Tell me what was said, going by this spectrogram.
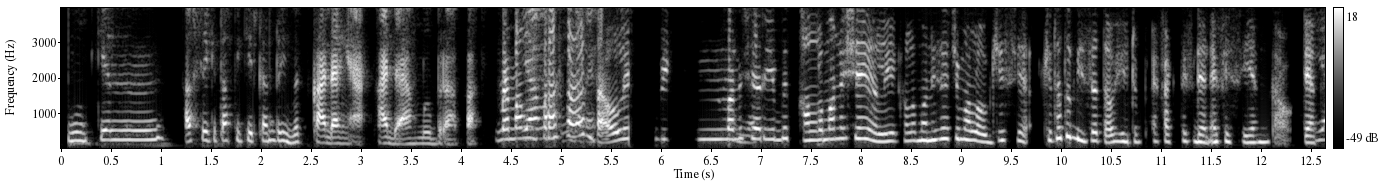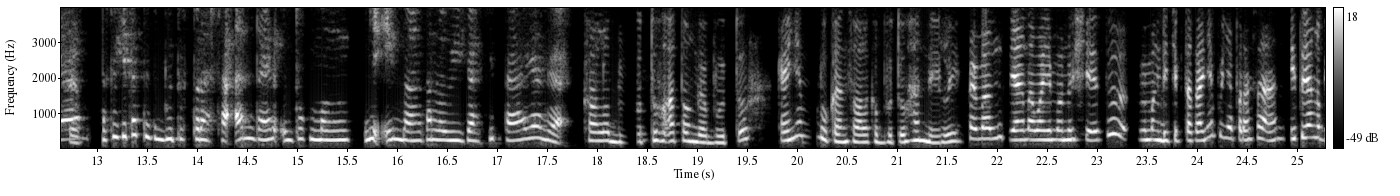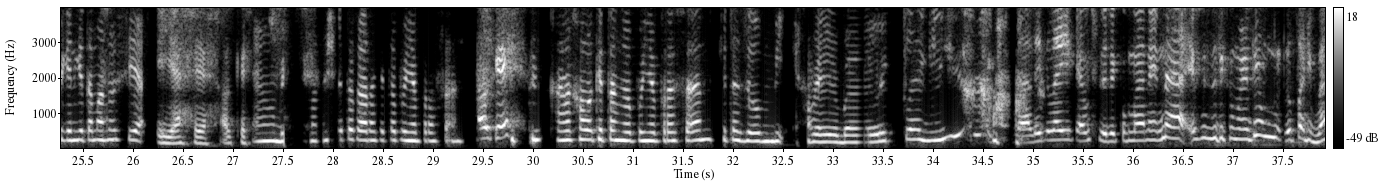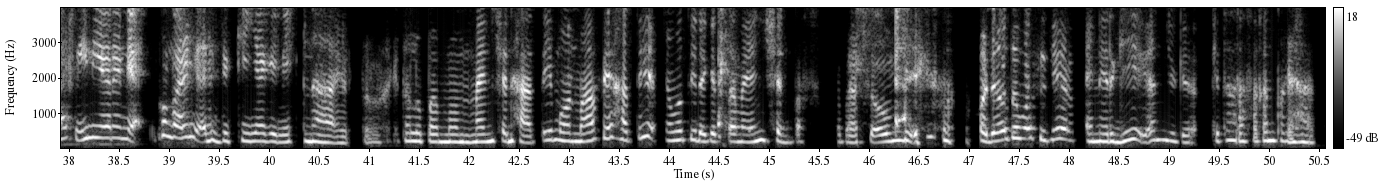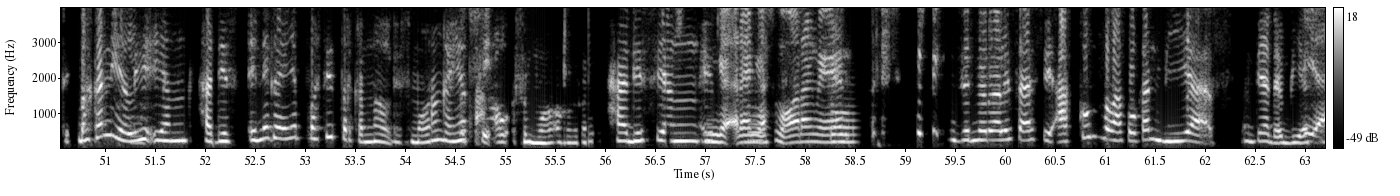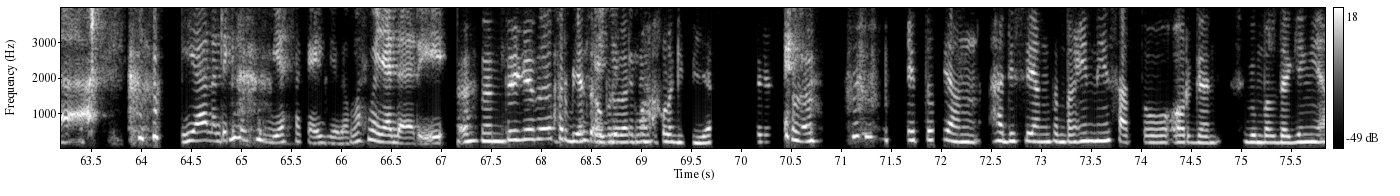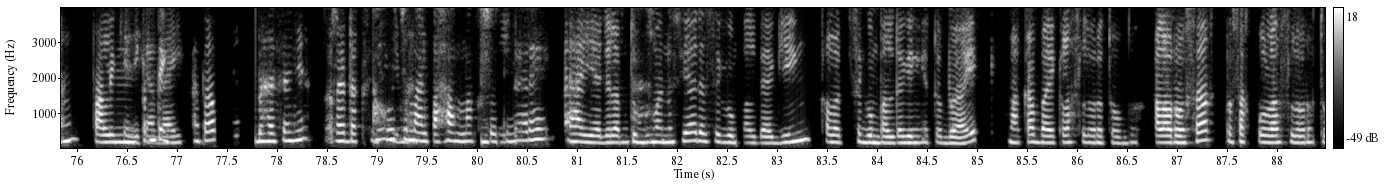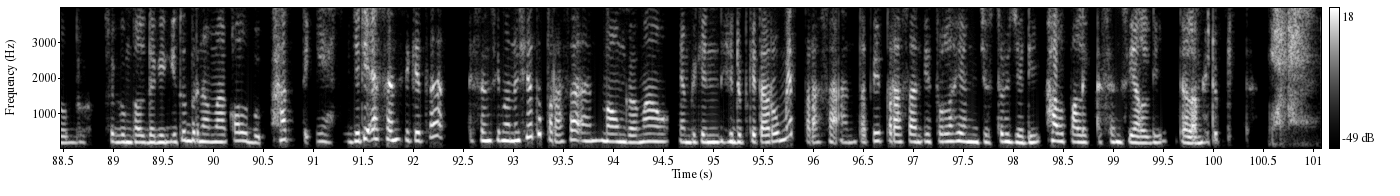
mungkin harusnya kita pikirkan ribet. Kadang ya, kadang beberapa. memang Ya, perasaan tahu bikin manusia ribet. Kalau manusia ya Li kalau manusia cuma logis ya kita tuh bisa tahu hidup efektif dan efisien tahu that's Ya, it. tapi kita tetap butuh perasaan, Ren, untuk menyeimbangkan logika kita, ya nggak? kalau butuh atau nggak butuh kayaknya bukan soal kebutuhan deh Li. memang yang namanya manusia itu memang diciptakannya punya perasaan itu yang bikin kita manusia Iya, ya, oke. yang bikin manusia itu karena kita punya perasaan Oke. karena kalau kita nggak punya perasaan kita zombie Ayo, balik lagi Balik lagi ke episode kemarin. Nah, episode kemarin itu yang lupa dibahas ini ya, Ren, ya. Kemarin nggak rezekinya gini. Nah itu kita lupa mention hati. Mohon maaf ya hati, kamu tidak kita mention pas bahas zombie. Padahal tuh maksudnya energi kan juga kita rasakan pakai hati. Bahkan ya Li yang hadis ini kayaknya pasti terkenal deh. Semua orang kayaknya Kutsi. tahu semua orang. Hadis yang itu Enggak, Ren, nggak semua orang, Ren. generalisasi. Aku melakukan bias. Nanti ada bias. Iya. Iya, nanti kita terbiasa kayak gitu. Mas menyadari. Nanti kita terbiasa Kayak obrolan gitu, wah aku lagi bias. itu yang hadis yang tentang ini satu organ segumpal daging yang paling Jadikan penting baik. atau apa ya bahasanya redaksinya Aku gimana? cuma paham maksudnya, Ren. ah ya dalam tubuh manusia ada segumpal daging kalau segumpal daging itu baik maka baiklah seluruh tubuh. Kalau rusak, rusak pula seluruh tubuh. Segumpal daging itu bernama kolbu, hati. Iya. Jadi esensi kita, esensi manusia itu perasaan, mau nggak mau. Yang bikin hidup kita rumit, perasaan. Tapi perasaan itulah yang justru jadi hal paling esensial di dalam hidup kita.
